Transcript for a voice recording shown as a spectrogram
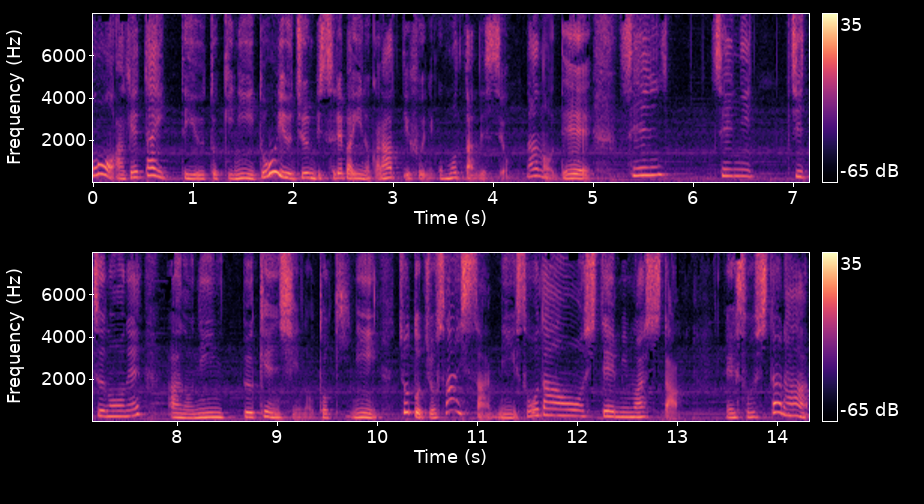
をあげたいっていう時にどういう準備すればいいのかなっていうふうに思ったんですよ。なので、先、先日日のねあの妊婦検診の時にちょっと助産師さんに相談をしてみました。えそしたら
